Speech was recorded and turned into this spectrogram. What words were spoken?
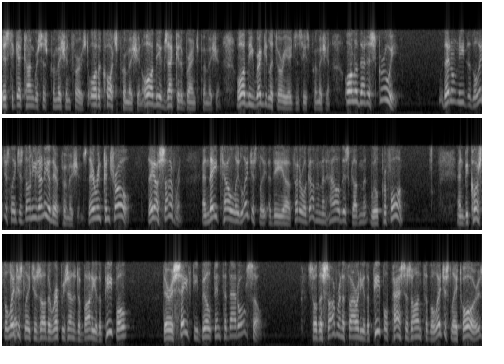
is to get Congress's permission first, or the court's permission, or the executive branch permission, or the regulatory agency's permission. All of that is screwy. They don't need the legislatures don't need any of their permissions. They're in control. They are sovereign, and they tell the legislat the uh, federal government how this government will perform. And because the legislatures are the representative body of the people, there is safety built into that also. So the sovereign authority of the people passes on to the legislators,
